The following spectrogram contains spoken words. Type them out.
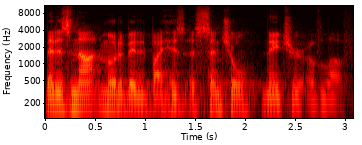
that is not motivated by his essential nature of love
